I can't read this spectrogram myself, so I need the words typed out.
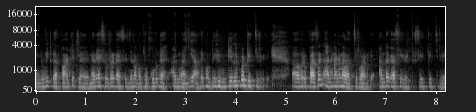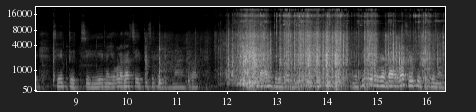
எங்கள் வீட்டுக்கார் பாக்கெட்டில் நிறையா சில்லற காசு செஞ்சுன்னா கொஞ்சம் கொடுங்க. அப்படின்னு வாங்கி அதை கொண்டு போய் உண்டியலில் போட்டு வச்சிருவேன். அவர் பசங்க அங்கனங்கன வச்சுருவானுங்க. அந்த காசையும் எடுத்து சேர்த்து வச்சிருவேன். சேர்த்து வச்சு நான் எவ்வளோ காசு சேர்த்து வச்சுருக்கேன் தெரியுமா? காமிக்கிறேன் அந்த ஒரு ரெண்டாயிரம் சேர்த்து வச்சுருக்கேன் நான்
